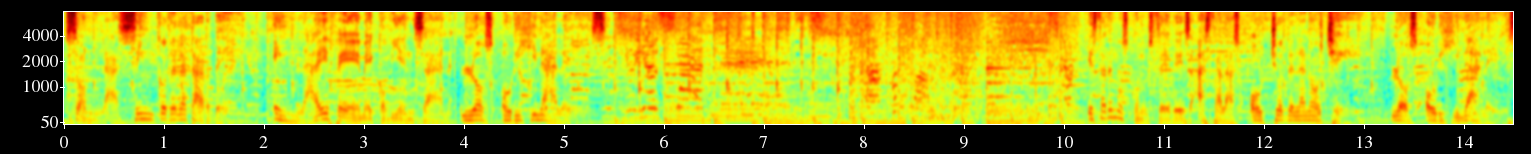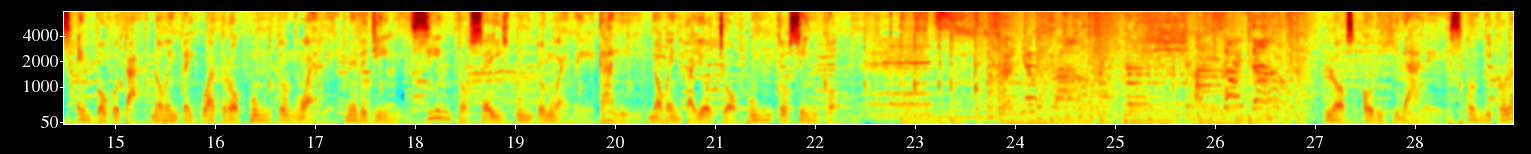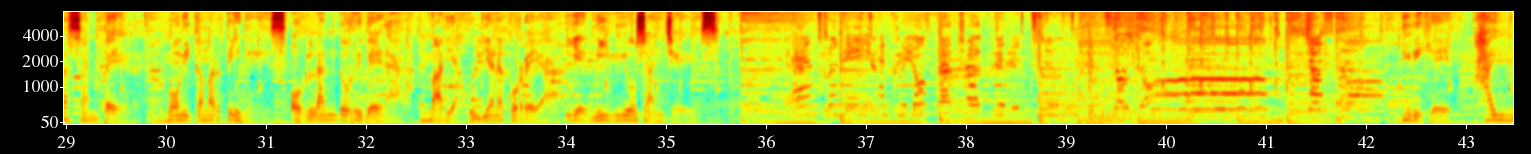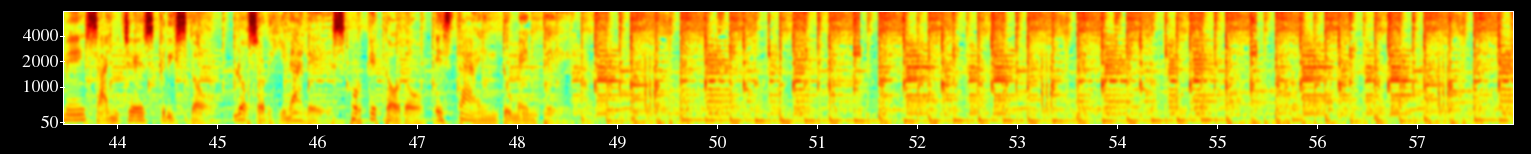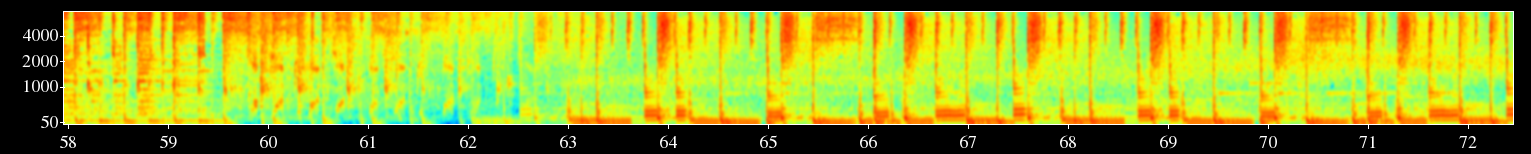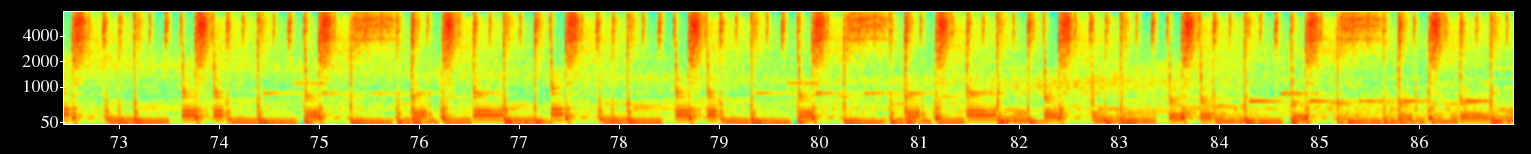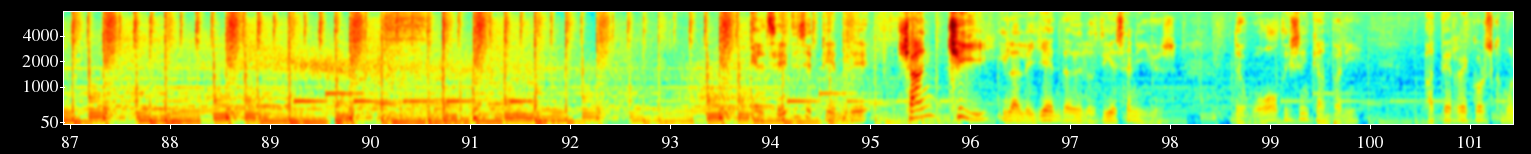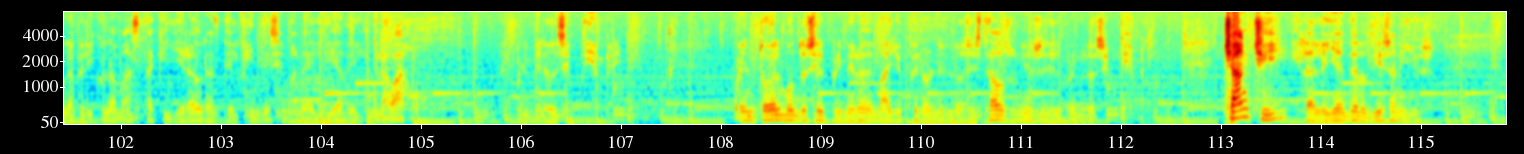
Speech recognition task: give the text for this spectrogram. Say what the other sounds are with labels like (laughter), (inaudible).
Son las 5 de la tarde. En la FM comienzan los originales. Estaremos con ustedes hasta las 8 de la noche. Los originales en Bogotá 94.9, Medellín 106.9, Cali 98.5. Los originales con Nicolás Samper, Mónica Martínez, Orlando Rivera, María Juliana Correa y Emilio Sánchez. Dirige Jaime Sánchez Cristo. Los originales, porque todo está en tu mente. Shang-Chi y la leyenda de los 10 anillos, The Walt Disney Company, bate récords como la película más taquillera durante el fin de semana del Día del Trabajo, el primero de septiembre. En todo el mundo es el primero de mayo, pero en los Estados Unidos es el primero de septiembre. Shang-Chi y la leyenda de los 10 anillos,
